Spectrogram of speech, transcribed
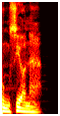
funciona.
